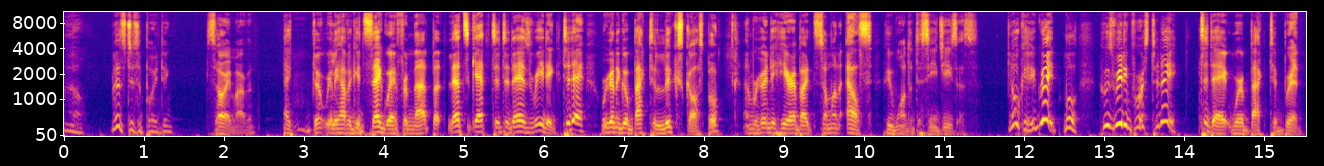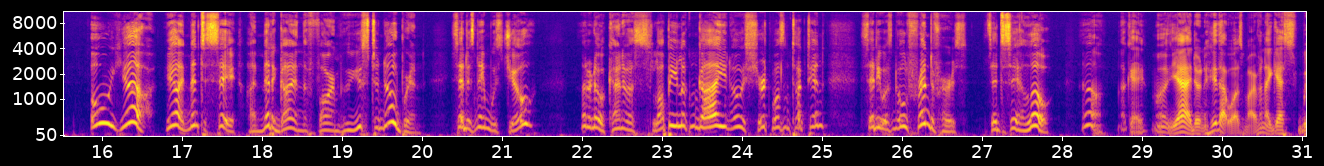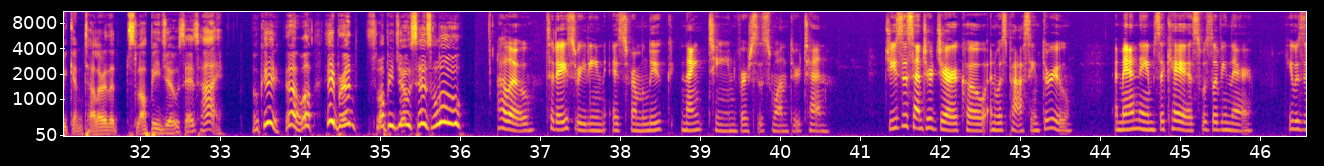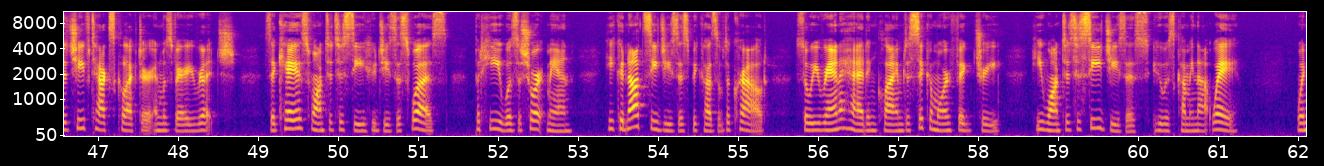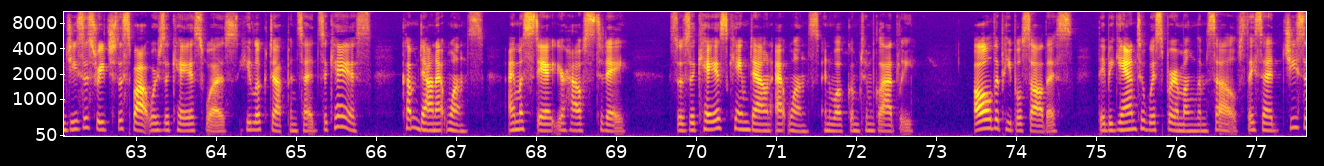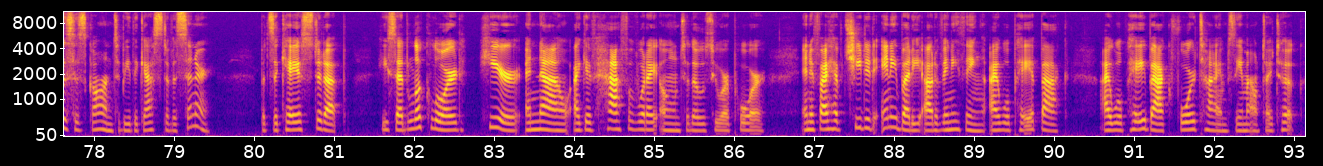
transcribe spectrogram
Oh, that's disappointing. Sorry, Marvin. I don't really have a good segue from that, but let's get to today's reading. Today, we're going to go back to Luke's Gospel, and we're going to hear about someone else who wanted to see Jesus. Okay, great. Well, who's reading for us today? Today, we're back to Bryn. Oh, yeah. Yeah, I meant to say, I met a guy on the farm who used to know Bryn. Said his name was Joe. I don't know, kind of a sloppy looking guy, you know, his shirt wasn't tucked in. Said he was an old friend of hers. Said to say hello. Oh, okay. Well, yeah, I don't know who that was, Marvin. I guess we can tell her that Sloppy Joe says hi. Okay, yeah, well, hey, Bryn. Sloppy Joe says hello. Hello. Today's reading is from Luke 19, verses 1 through 10. Jesus entered Jericho and was passing through. A man named Zacchaeus was living there. He was a chief tax collector and was very rich. Zacchaeus wanted to see who Jesus was, but he was a short man. He could not see Jesus because of the crowd, so he ran ahead and climbed a sycamore fig tree. He wanted to see Jesus, who was coming that way. When Jesus reached the spot where Zacchaeus was, he looked up and said, Zacchaeus, come down at once. I must stay at your house today. So Zacchaeus came down at once and welcomed him gladly. All the people saw this. They began to whisper among themselves. They said, Jesus has gone to be the guest of a sinner. But Zacchaeus stood up. He said, Look, Lord, here and now I give half of what I own to those who are poor. And if I have cheated anybody out of anything, I will pay it back. I will pay back four times the amount I took.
